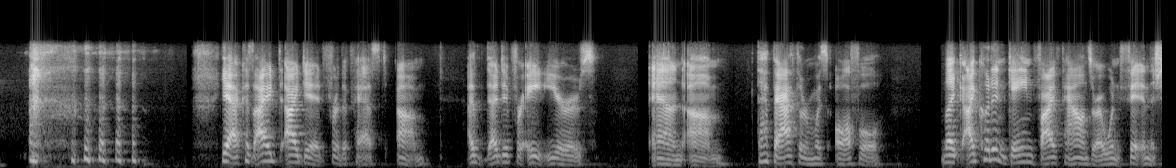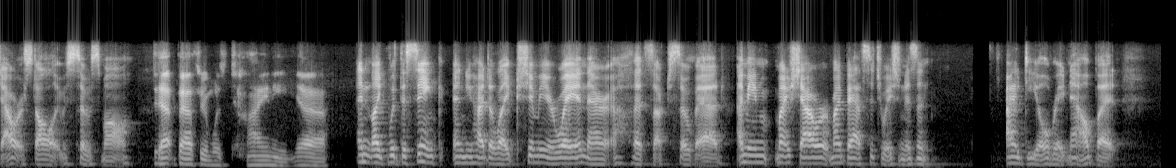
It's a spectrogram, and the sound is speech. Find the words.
yeah, because I I did for the past um I I did for eight years, and um that bathroom was awful. Like I couldn't gain five pounds or I wouldn't fit in the shower stall. It was so small. That bathroom was tiny. Yeah. And like with the sink, and you had to like shimmy your way in there. Oh, that sucked so bad. I mean, my shower, my bath situation isn't ideal right now, but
